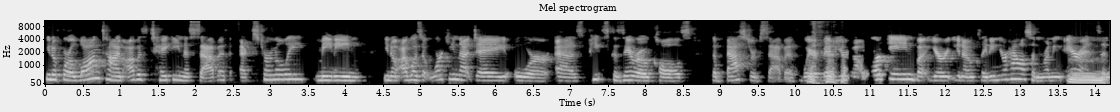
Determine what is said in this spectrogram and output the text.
you know for a long time i was taking a sabbath externally meaning you know i wasn't working that day or as pete scazzero calls the bastard Sabbath, where maybe you're not working, but you're, you know, cleaning your house and running errands. Mm. And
